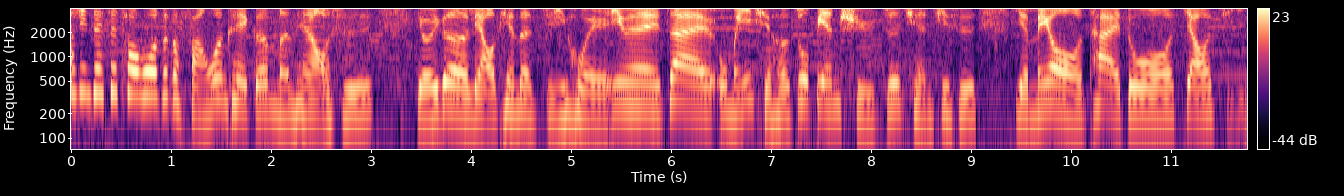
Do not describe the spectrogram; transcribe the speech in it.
相信这次透过这个访问，可以跟门田老师有一个聊天的机会。因为在我们一起合作编曲之前，其实也没有太多交集。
